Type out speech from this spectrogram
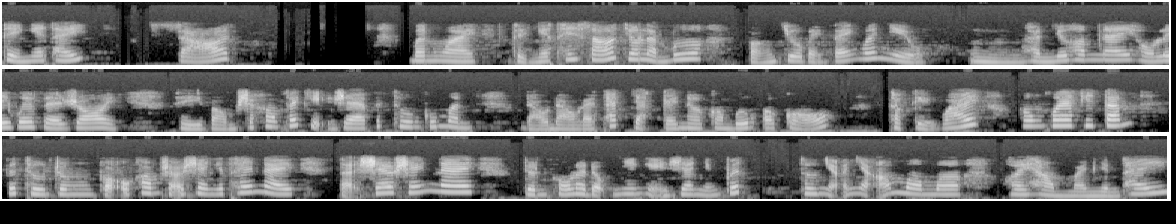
thì nghe thấy gió. Bên ngoài thì nghe thấy gió cho là mưa, vẫn chưa bàn tán quá nhiều. Ừ, hình như hôm nay Hồ Ly quay về rồi, hy vọng sẽ không phát hiện ra vết thương của mình. Đậu đầu lại thắt chặt cái nơ con bướm ở cổ. Thật kỳ quái, hôm qua khi tắm, vết thương trên cổ không rõ ràng như thế này, tại sao sáng nay trên cổ lại đột nhiên hiện ra những vết thương nhỏ nhỏ mơ mơ, hơi hồng mà nhìn thấy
